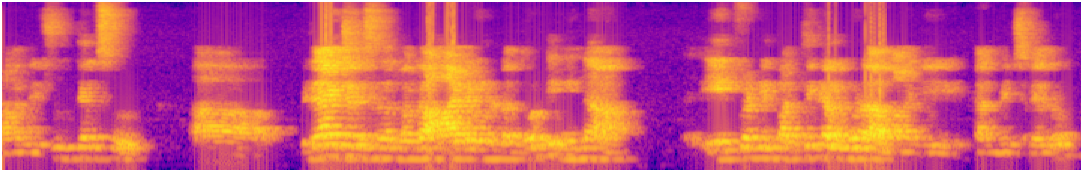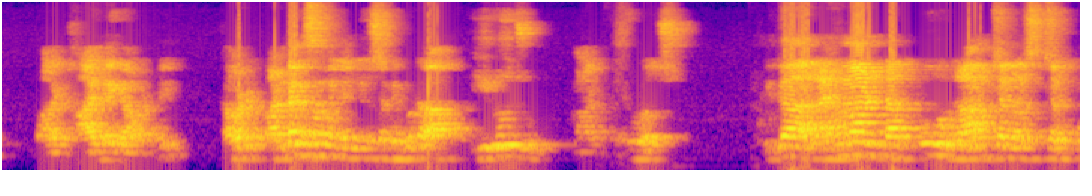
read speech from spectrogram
మనకి చూసి తెలుసు. ఆ వినాయక చవితి సందర్భంగా హాలిడే ఉండటంతో నిన్న ఎటువంటి పత్రికలు కూడా మనకి కనిపించలేదు. వాళ్ళకి హాలిడే కాబట్టి. కాబట్టి పండగ సంబంధించిన న్యూస్ అన్ని కూడా ఈ రోజు మనకి చూడవచ్చు ఇక రెహమాన్ డప్పు రామ్ చరణ్ స్టెప్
